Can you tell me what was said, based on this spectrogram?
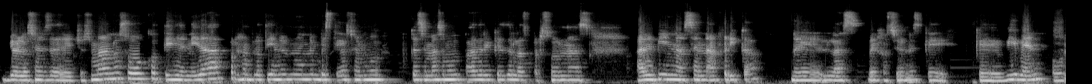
violaciones de derechos humanos o cotidianidad. Por ejemplo, tienen una investigación muy, que se me hace muy padre, que es de las personas albinas en África, de las vejaciones que, viven por,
